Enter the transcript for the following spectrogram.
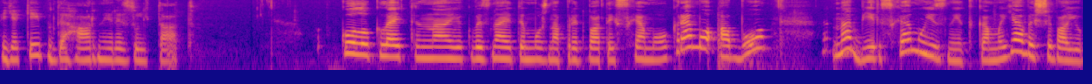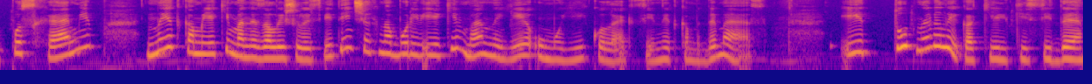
який буде гарний результат. Коло клейтина, як ви знаєте, можна придбати схему окремо або набір схему із нитками. Я вишиваю по схемі нитками, які в мене залишились від інших наборів, і які в мене є у моїй колекції нитками ДМС. І тут невелика кількість йде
